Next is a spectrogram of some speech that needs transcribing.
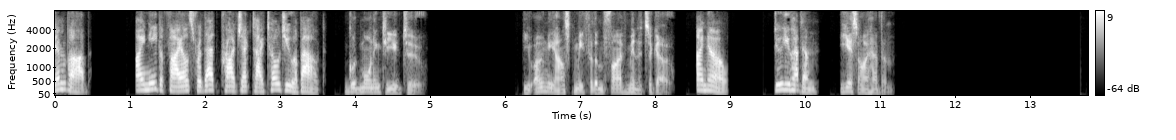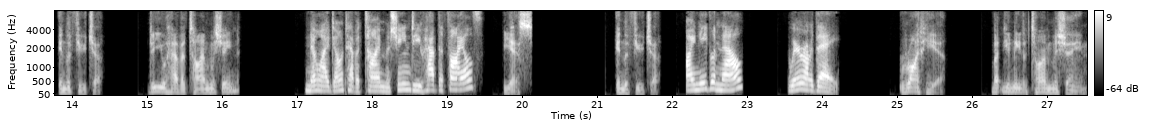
Jim Bob. I need the files for that project I told you about. Good morning to you too. You only asked me for them five minutes ago. I know. Do you have them? Yes, I have them. In the future. Do you have a time machine? No, I don't have a time machine. Do you have the files? Yes. In the future. I need them now? Where are they? Right here. But you need a time machine.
